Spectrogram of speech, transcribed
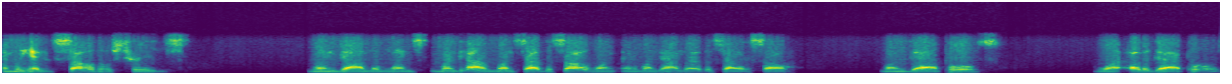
And we had to saw those trees. One guy on the one one guy on one side of the saw, one and one guy on the other side of the saw. One guy pulls, one other guy pulls.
